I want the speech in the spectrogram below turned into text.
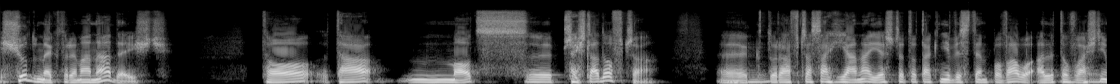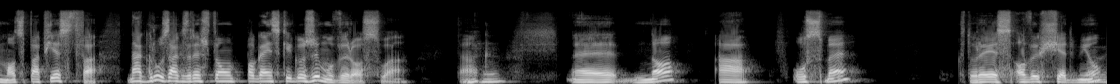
Siódme, które ma nadejść, to ta moc e, prześladowcza, e, która w czasach Jana jeszcze to tak nie występowało, ale to właśnie moc papiestwa. Na gruzach zresztą pogańskiego Rzymu wyrosła. Tak? E, No, a ósme, które jest owych siedmiu,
